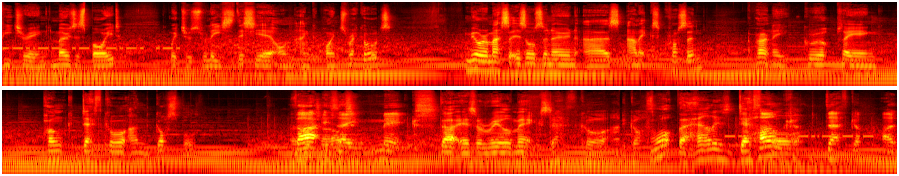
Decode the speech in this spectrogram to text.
featuring Moses Boyd, which was released this year on Anchor Points Records. Mura Masa is also known as Alex Crossan. Apparently, grew up playing punk, deathcore, and gospel. That is a mix. That is a real mix. Deathcore and gospel. What the hell is Punk, deathcore? death I,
